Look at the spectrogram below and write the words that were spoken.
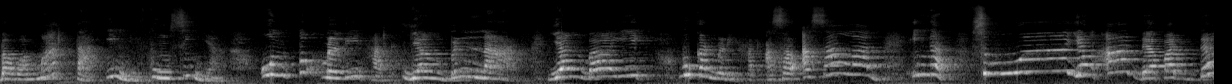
bahwa mata ini fungsinya untuk melihat yang benar, yang baik, bukan melihat asal-asalan. Ingat, semua yang ada pada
